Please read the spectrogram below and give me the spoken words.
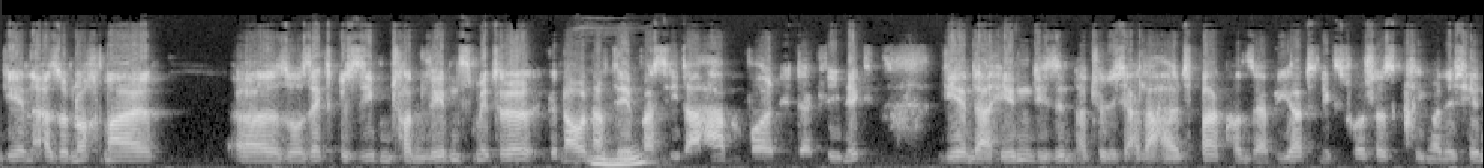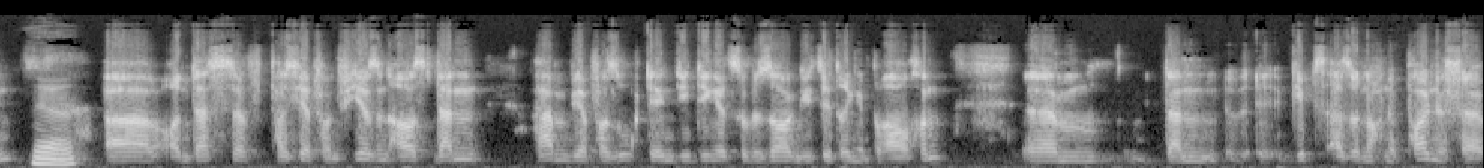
gehen also nochmal äh, so sechs bis sieben Tonnen Lebensmittel, genau nach mhm. dem, was sie da haben wollen in der Klinik, gehen dahin. Die sind natürlich alle haltbar, konserviert, nichts Frisches, kriegen wir nicht hin. Ja. Äh, und das äh, passiert von Viersen aus. Dann haben wir versucht, denen die Dinge zu besorgen, die sie dringend brauchen. Ähm, dann äh, gibt's also noch eine polnische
